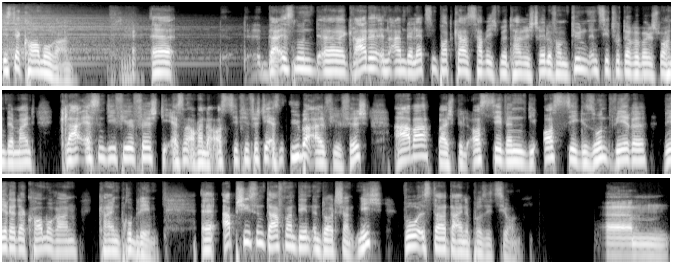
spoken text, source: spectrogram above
Ist der Kormoran. Äh, da ist nun äh, gerade in einem der letzten Podcasts habe ich mit Harry Strehle vom Thünen-Institut darüber gesprochen, der meint, klar essen die viel Fisch, die essen auch an der Ostsee viel Fisch, die essen überall viel Fisch, aber Beispiel Ostsee, wenn die Ostsee gesund wäre, wäre der Kormoran kein Problem. Äh, abschießen darf man den in Deutschland nicht. Wo ist da deine Position? Ähm,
